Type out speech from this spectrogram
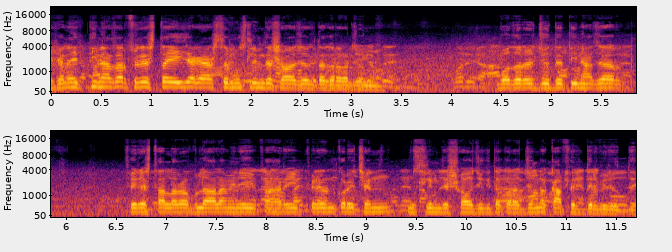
এখানে তিন হাজার ফেরেস্তা এই জায়গায় আসছে মুসলিমদের সহযোগিতা করার জন্য। বদরের যুদ্ধে তিন হাজার ফেরেস্তা আল্লাহ রবুল্লা আলমিন এই পাহাড়ে প্রেরণ করেছেন মুসলিমদের সহযোগিতা করার জন্য কাফেরদের বিরুদ্ধে।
